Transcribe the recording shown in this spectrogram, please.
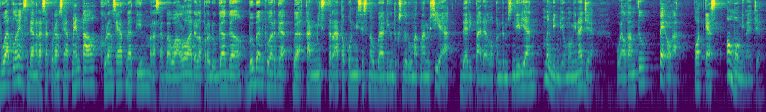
Buat lo yang sedang rasa kurang sehat mental, kurang sehat batin, merasa bahwa lo adalah produk gagal, beban keluarga, bahkan Mr. ataupun Mrs. Nobody untuk seluruh umat manusia, daripada lo pendem sendirian, mending diomongin aja. Welcome to POA, Podcast Omongin Aja.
